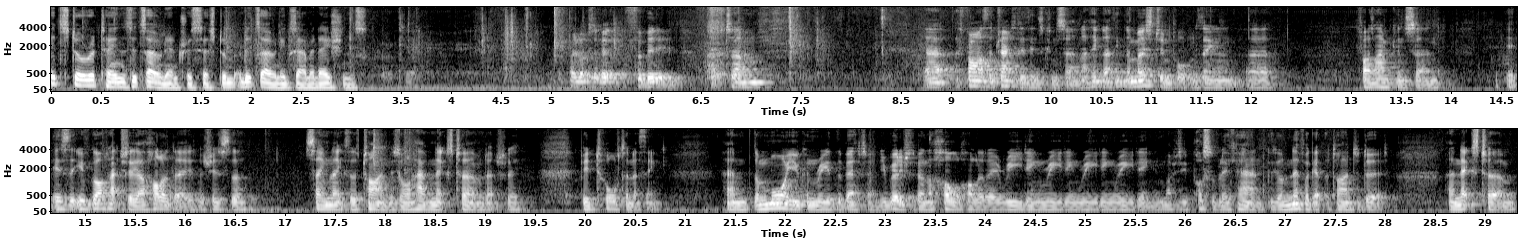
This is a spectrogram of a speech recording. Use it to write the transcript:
it still retains its own entry system and its own examinations. It looks a bit forbidding, but um, uh, as far as the tragedy thing is concerned, I think I think the most important thing, uh, as far as I'm concerned, is that you've got actually a holiday which is the same length of time as you'll have next term to actually be taught anything. And the more you can read, the better. You really should spend the whole holiday reading, reading, reading, reading as much as you possibly can, because you'll never get the time to do it. And next term,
